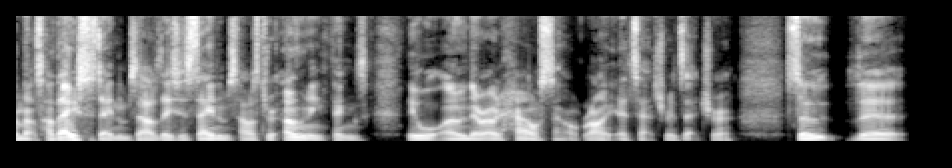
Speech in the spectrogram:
And that's how they sustain themselves. They sustain themselves through owning things. They all own their own house outright, etc., etc. So the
